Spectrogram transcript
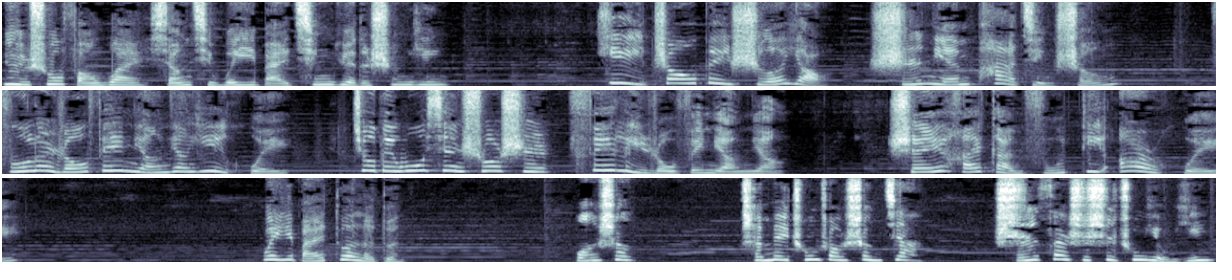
御书房外响起魏一白清越的声音：“一朝被蛇咬，十年怕井绳。扶了柔妃娘娘一回，就被诬陷说是非礼柔妃娘娘，谁还敢扶第二回？”魏一白顿了顿，皇上，臣妹冲撞圣驾，实在是事出有因，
